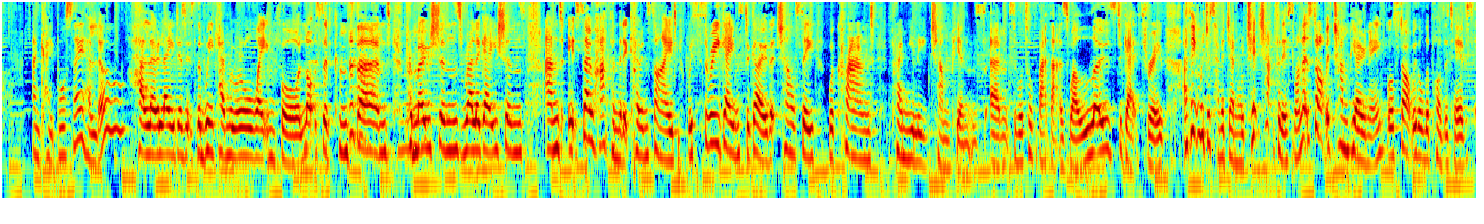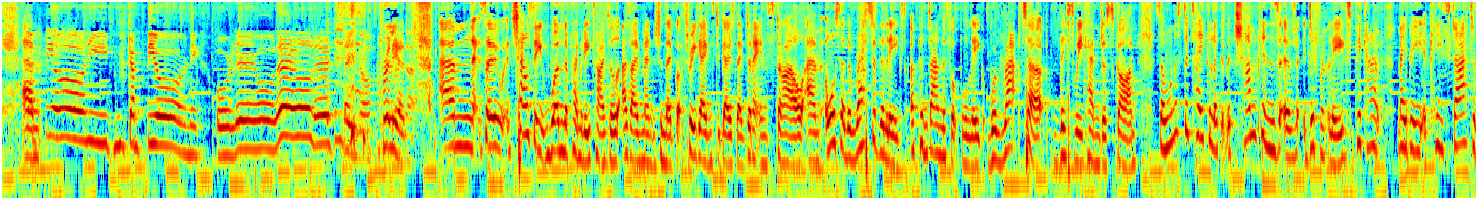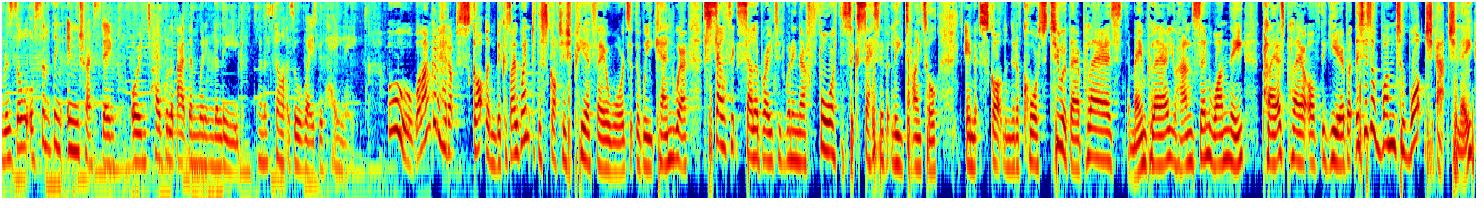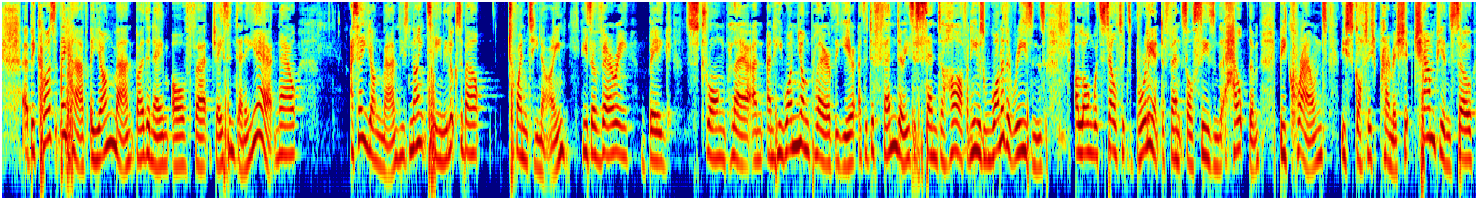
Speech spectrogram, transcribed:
And Kait Borsay, hello. Hello, ladies. It's the weekend we were all waiting for. Lots of confirmed promotions, relegations, and it so happened that it coincided with three games to go that Chelsea were crowned Premier League champions. Um, so we'll talk about that as well. Loads to get through. I think we just have a general chit chat for this one. Let's start with Championi. We'll start with all the positives. Um, Campioni, campioni, ole, ole, ole. There you go. Brilliant. Um, so Chelsea won the Premier League title. As I mentioned, they've got three games to go, so they've done it in style. Um, also, the rest of the leagues up and down the Football League were wrapped up this weekend just gone. So I want us to take a look at the champions of different leagues, pick out maybe a key stat, a result, or something interesting or integral about them winning the league. I'm going to start, as always, with Hayley. Oh, well, I'm going to head up to Scotland because I went to the Scottish PFA Awards at the weekend where Celtic celebrated winning their fourth successive league title in Scotland. And of course, two of their players, the main player, Johansen, won the Players' Player of the Year. But this is a one to watch, actually, uh, because they have a young man by the name of uh, Jason Denayer. Now, I say young man, he's 19, he looks about 29. He's a very big, strong player, and, and he won Young Player of the Year as a defender. He's a centre half, and he was one of the reasons, along with Celtic's brilliant defence all season, that helped them be crowned the Scottish Premiership champions. So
